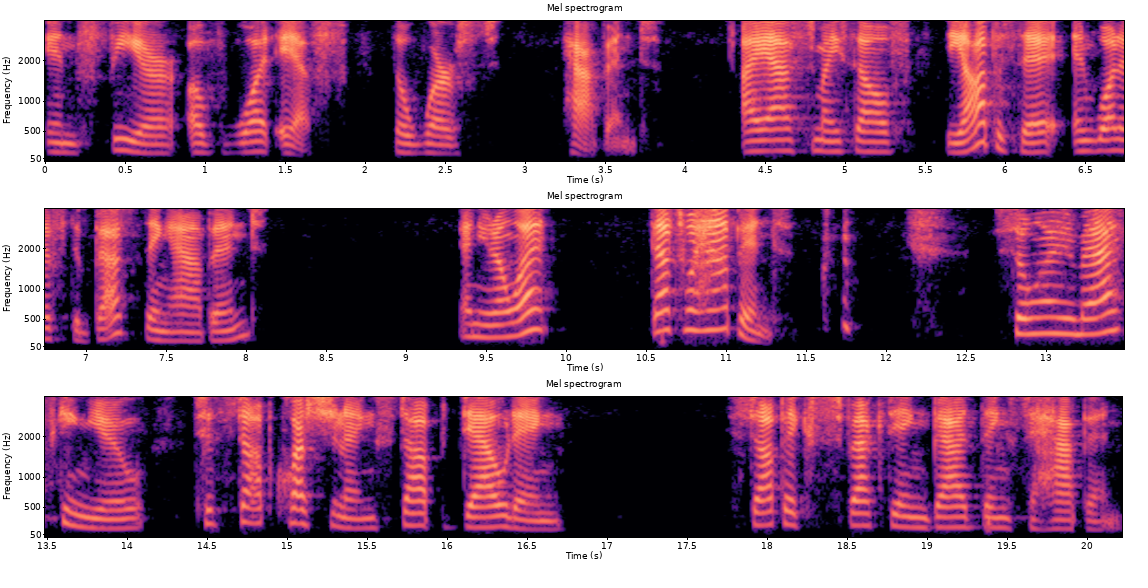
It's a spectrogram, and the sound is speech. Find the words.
in fear of what if the worst happened. I asked myself the opposite and what if the best thing happened? And you know what? That's what happened. so I am asking you to stop questioning, stop doubting, stop expecting bad things to happen,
